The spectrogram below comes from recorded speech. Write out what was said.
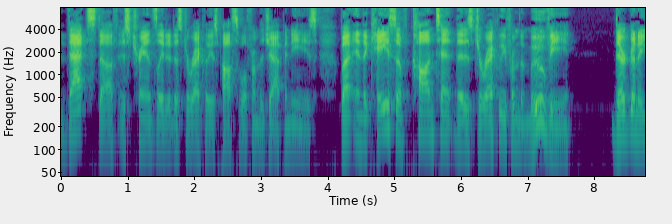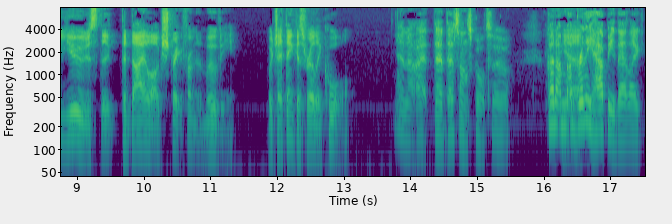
that stuff is translated as directly as possible from the Japanese. But in the case of content that is directly from the movie they're going to use the the dialogue straight from the movie which I think is really cool. Yeah, know I, that that sounds cool too. Of I'm, I'm really happy that like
